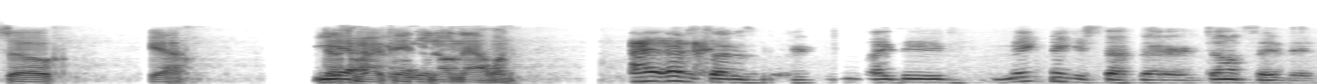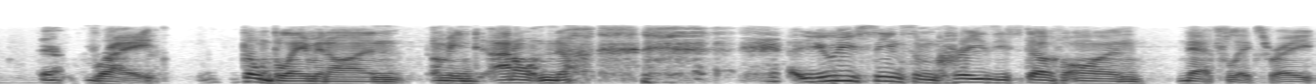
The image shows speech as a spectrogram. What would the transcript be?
So, yeah, that's yeah. my opinion on that one. I, I just thought it was weird. Like, dude, make make your stuff better. Don't say that. They're- right. Don't blame it on. I mean, I don't know. You've seen some crazy stuff on Netflix, right?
